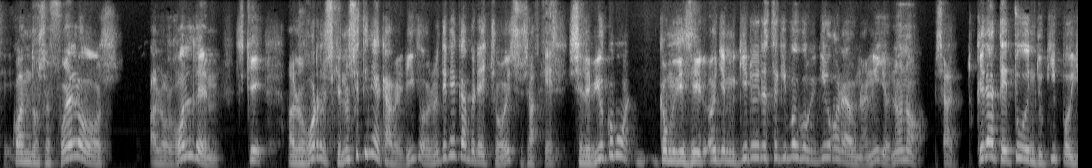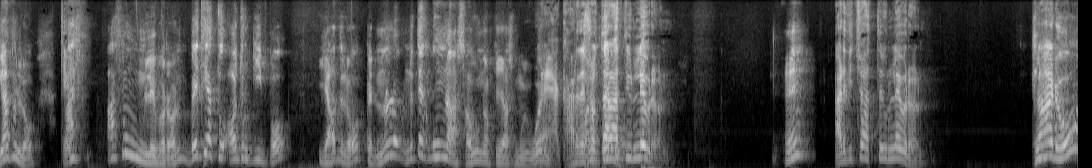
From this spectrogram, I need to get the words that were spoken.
Sí. cuando se fue a los. A los Golden, es que a los Warriors, es que no se tenía que haber ido, no tenía que haber hecho eso. O sea, que se le vio como, como decir, oye, me quiero ir a este equipo porque quiero ganar un anillo. No, no. O sea, quédate tú en tu equipo y hazlo. Haz, haz un Lebron, vete a, tu, a otro equipo y hazlo, pero no, lo- no te unas a uno que ya es muy bueno. Acabas de soltar hacerlo. un Lebron. ¿Eh? ¿Has dicho hazte un Lebron? Claro.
